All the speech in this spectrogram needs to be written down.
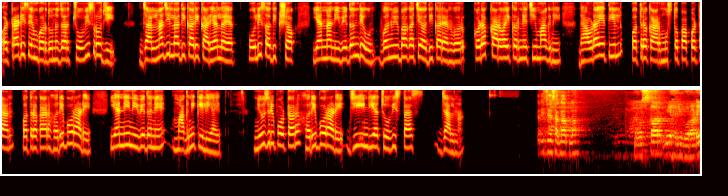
अठरा डिसेंबर दोन हजार चोवीस रोजी जालना जिल्हाधिकारी कार्यालयात पोलीस अधीक्षक यांना निवेदन देऊन वन विभागाचे अधिकाऱ्यांवर कडक कारवाई करण्याची मागणी धावडा येथील पत्रकार मुस्तफा पठाण पत्रकार हरी बोराडे यांनी निवेदने मागणी केली आहेत. News reporter Hari Borade ji India चोवीस तास जालना. परिचय सांगा आपला. नमस्कार मी हरी बोराडे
